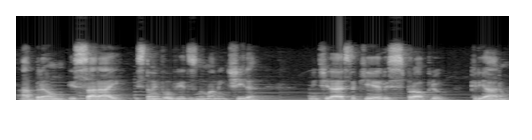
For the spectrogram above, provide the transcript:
Abrão e Sarai estão envolvidos numa mentira. Mentira esta que eles próprios criaram.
